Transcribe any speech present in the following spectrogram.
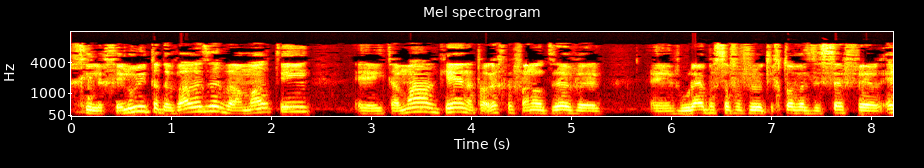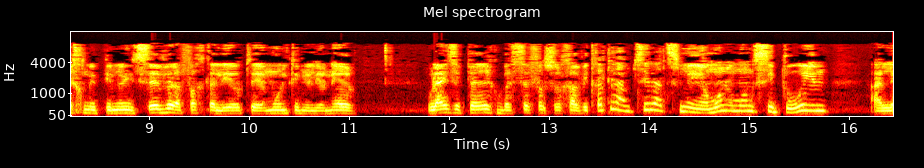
חלחלו לי את הדבר הזה, ואמרתי, אה, איתמר, כן, אתה הולך לפנות זבל, ואולי בסוף אפילו תכתוב על זה ספר, איך מפינוי סבל הפכת להיות אה, מולטי מיליונר. אולי זה פרק בספר שלך, והתחלתי להמציא לעצמי המון המון סיפורים על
